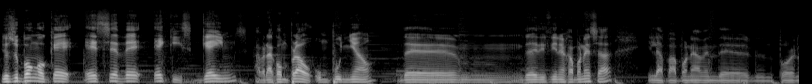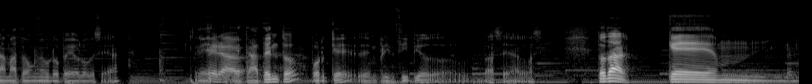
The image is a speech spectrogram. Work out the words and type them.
Yo supongo que SDX Games habrá comprado un puñado de, mm, de ediciones japonesas y las va a poner a vender por el Amazon europeo o lo que sea. Eh, Pero- Está atento porque en principio va a ser algo así. Total, que. mm,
